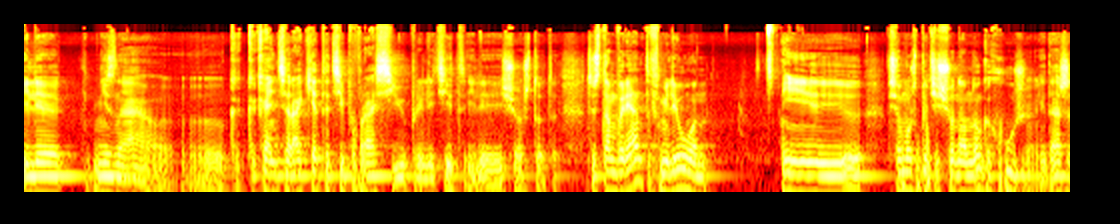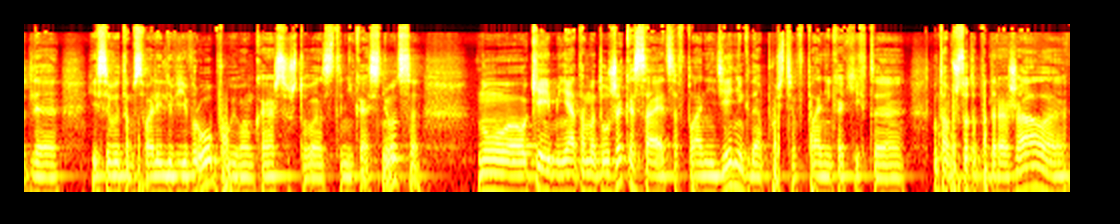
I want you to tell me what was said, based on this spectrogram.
или, не знаю, какая-нибудь ракета типа в Россию прилетит или еще что-то. То есть там вариантов миллион. И все может быть еще намного хуже. И даже для... Если вы там свалили в Европу, и вам кажется, что вас это не коснется, ну, окей, меня там это уже касается в плане денег, допустим, в плане каких-то, ну, там что-то подорожало,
